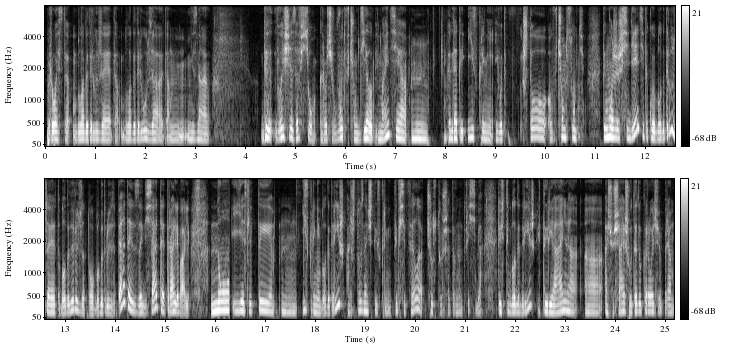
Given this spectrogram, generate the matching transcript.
Просто благодарю за это, благодарю за, там, не знаю, да вообще за все. Короче, вот в чем дело, понимаете? Когда ты искренний, и вот что, в чем суть? Ты можешь сидеть и такой, благодарю за это, благодарю за то, благодарю за пятое, за десятое, трали-вали. Но если ты искренне благодаришь, а что значит искренне? Ты всецело чувствуешь это внутри себя. То есть ты благодаришь, и ты реально а, ощущаешь вот эту, короче, прям,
